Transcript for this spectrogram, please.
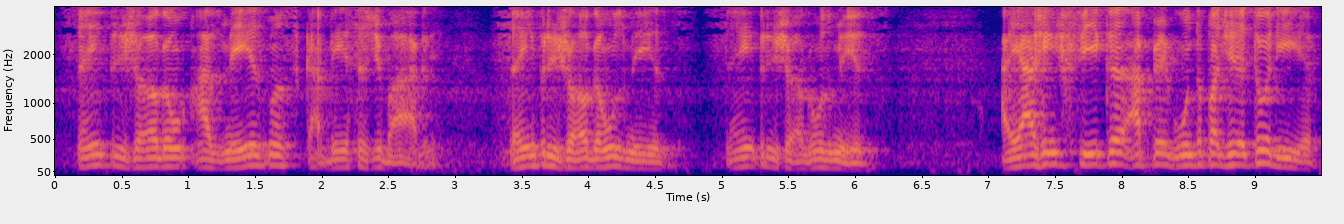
Sempre jogam as mesmas cabeças de bagre. Sempre jogam os mesmos. Sempre jogam os mesmos. Aí a gente fica a pergunta para a diretoria.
